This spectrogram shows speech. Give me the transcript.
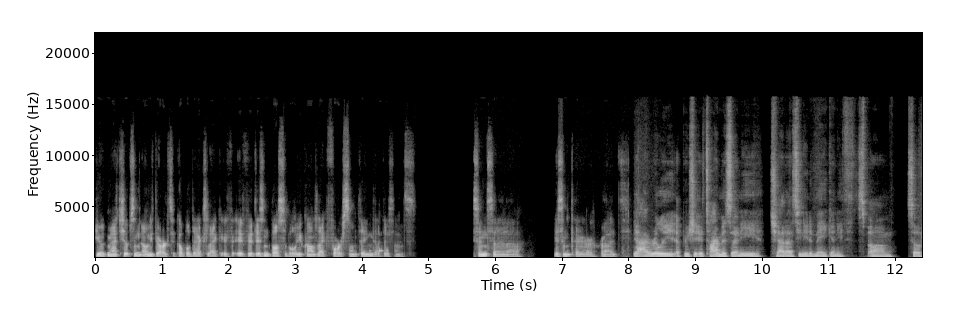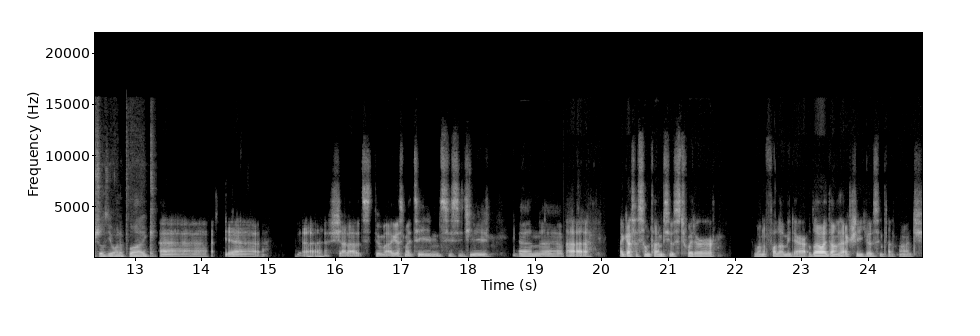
good matchups and only targets a couple decks. Like if if it isn't possible, you can't like force something that isn't isn't uh, isn't there, right? Yeah, I really appreciate your time. Is there any shout outs you need to make? Any um, socials you want to plug? Uh, yeah, uh, shout outs to my, I guess my team CCG, and uh, uh, I guess I sometimes use Twitter. You want to follow me there, although I don't actually use it that much.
